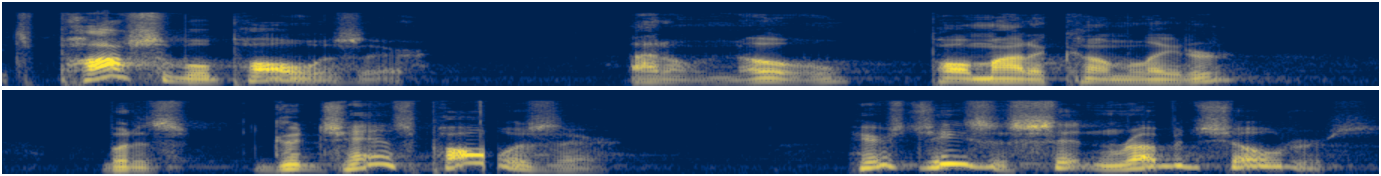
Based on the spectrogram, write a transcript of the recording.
It's possible Paul was there. I don't know. Paul might have come later, but it's good chance Paul was there. Here's Jesus sitting rubbing shoulders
